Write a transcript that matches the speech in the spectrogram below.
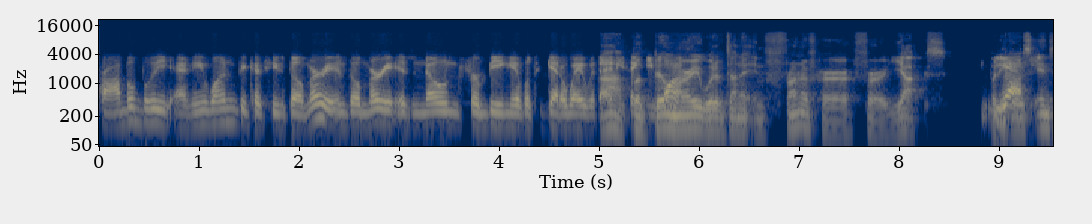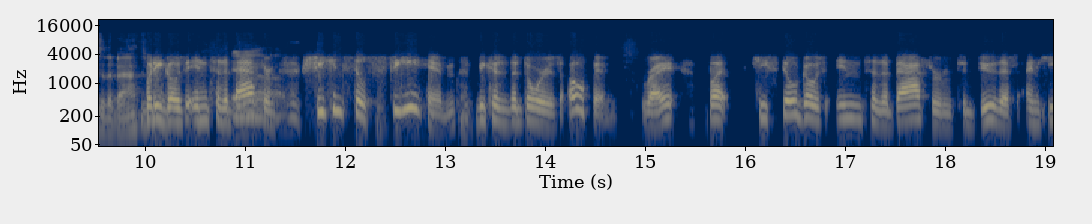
probably anyone because he's Bill Murray and Bill Murray is known for being able to get away with Ah, anything but Bill wants. Murray would have done it in front of her for yucks. But he Yes. goes into the bathroom. but he goes into the Yeah. bathroom. She can still see him because the door is open, right? But he still goes into the bathroom to do this, and he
